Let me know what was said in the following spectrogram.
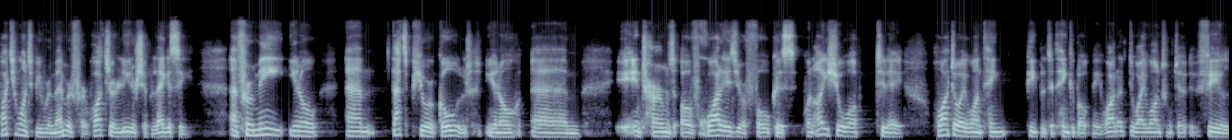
what you want to be remembered for. What's your leadership legacy? And for me, you know, um, that's pure gold, you know, um, in terms of what is your focus. When I show up today, what do I want think, people to think about me? What do I want them to feel?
